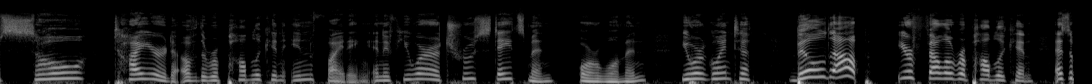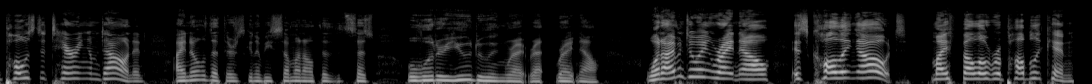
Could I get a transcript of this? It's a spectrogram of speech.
so tired of the Republican infighting. And if you are a true statesman or woman, you are going to build up your fellow Republican as opposed to tearing him down. And I know that there's going to be someone out there that says, "Well, what are you doing right right, right now?" What I'm doing right now is calling out my fellow Republican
